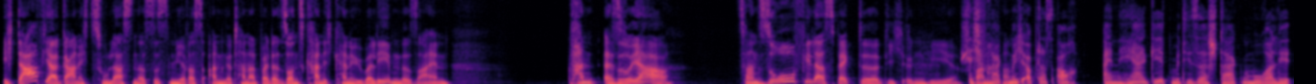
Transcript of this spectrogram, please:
ich darf ja gar nicht zulassen, dass es mir was angetan hat, weil da, sonst kann ich keine Überlebende sein. Also ja, es waren so viele Aspekte, die ich irgendwie spannend Ich frage mich, ob das auch einhergeht mit dieser starken Morali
